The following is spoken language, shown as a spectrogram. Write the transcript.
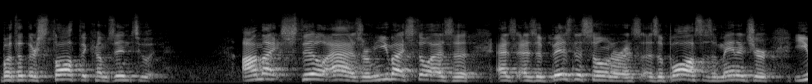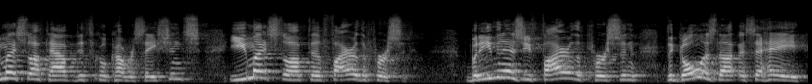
but that there's thought that comes into it. I might still, as, or you might still, as a, as, as a business owner, as, as a boss, as a manager, you might still have to have difficult conversations. You might still have to fire the person. But even as you fire the person, the goal is not to say, hey,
